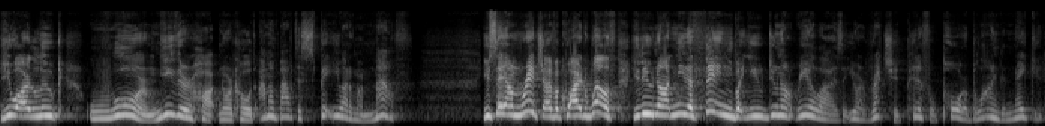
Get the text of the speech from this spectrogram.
you are lukewarm, neither hot nor cold, I'm about to spit you out of my mouth. You say, I'm rich, I've acquired wealth. You do not need a thing, but you do not realize that you are wretched, pitiful, poor, blind, and naked.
